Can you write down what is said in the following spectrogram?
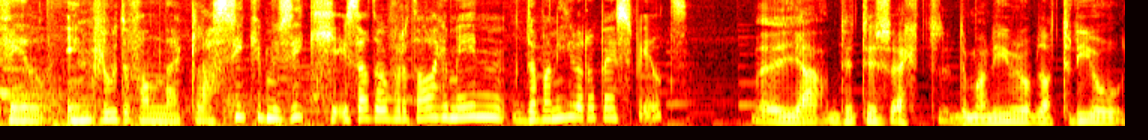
Veel invloeden van klassieke muziek. Is dat over het algemeen de manier waarop hij speelt? Eh, ja, dit is echt de manier waarop dat trio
